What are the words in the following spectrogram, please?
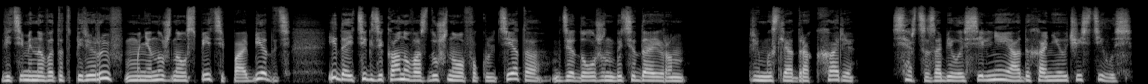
ведь именно в этот перерыв мне нужно успеть и пообедать, и дойти к декану воздушного факультета, где должен быть и Дайрон. При мысли о Дракхаре сердце забилось сильнее, а дыхание участилось.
